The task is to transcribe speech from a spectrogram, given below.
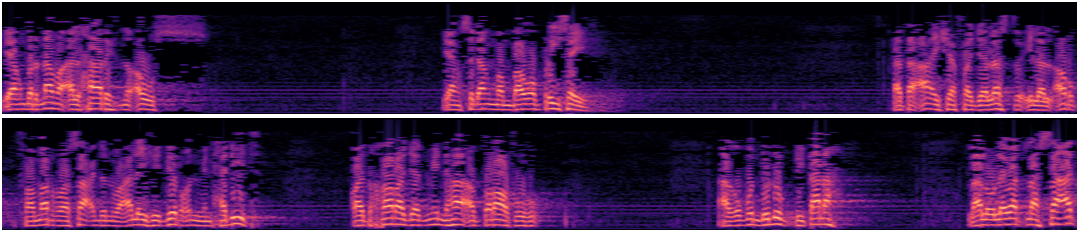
yang bernama Al-Harith bin Aus yang sedang membawa perisai. Kata Aisyah fajalastu ila al-ard famarra Sa'd wa alayhi dir'un min hadid qad kharajat minha atrafuhu aku pun duduk di tanah. Lalu lewatlah Sa'ad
